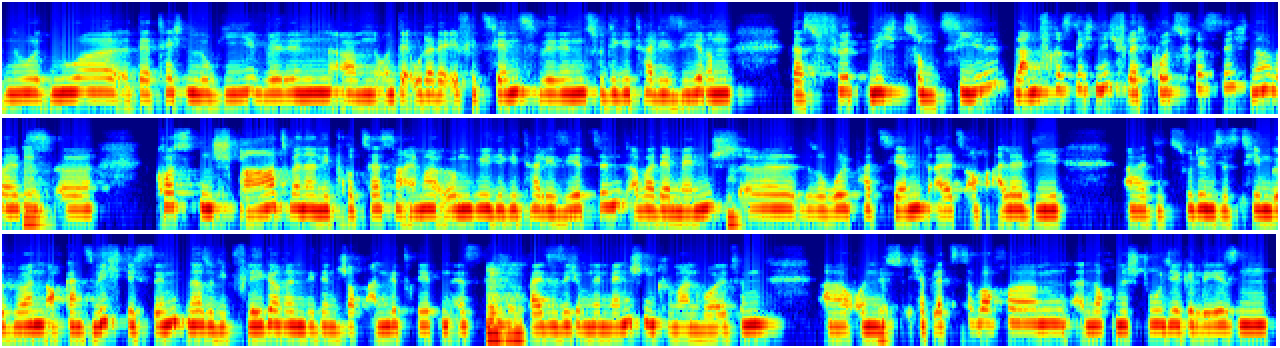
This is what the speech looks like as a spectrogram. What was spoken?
nur, nur der Technologie willen ähm, und der oder der Effizienz willen zu digitalisieren, das führt nicht zum Ziel, langfristig nicht, vielleicht kurzfristig, ne, weil es hm. äh, Kosten spart, wenn dann die Prozesse einmal irgendwie digitalisiert sind. Aber der Mensch, äh, sowohl Patient als auch alle, die äh, die zu dem System gehören, auch ganz wichtig sind. Ne? Also die Pflegerin, die den Job angetreten ist, mhm. weil sie sich um den Menschen kümmern wollten. Äh, und mhm. ich habe letzte Woche ähm, noch eine Studie gelesen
